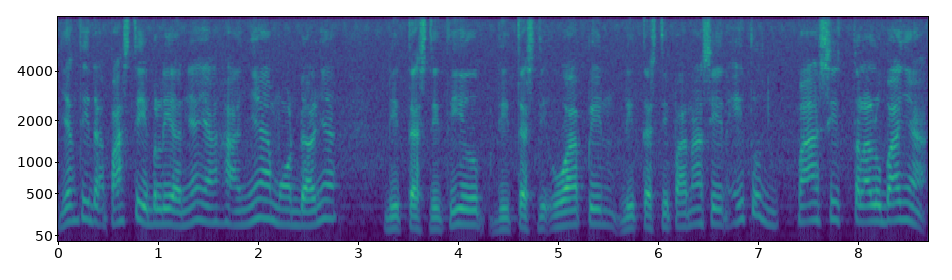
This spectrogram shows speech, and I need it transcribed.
yang tidak pasti berliannya yang hanya modalnya dites ditiup, dites diuapin, dites dipanasin, itu masih terlalu banyak.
